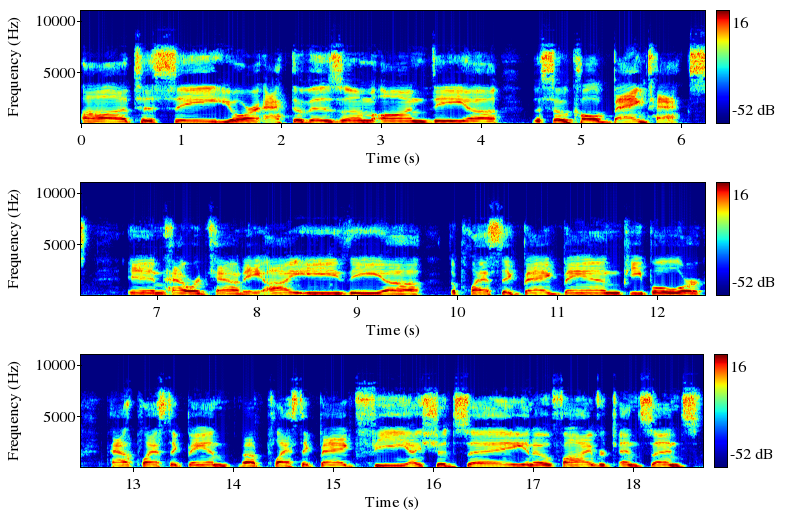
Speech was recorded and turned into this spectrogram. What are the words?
uh, to see your activism on the uh, the so-called bag tax in Howard County, i.e., the uh, the plastic bag ban people or plastic ban uh, plastic bag fee, I should say, you know, five or ten cents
